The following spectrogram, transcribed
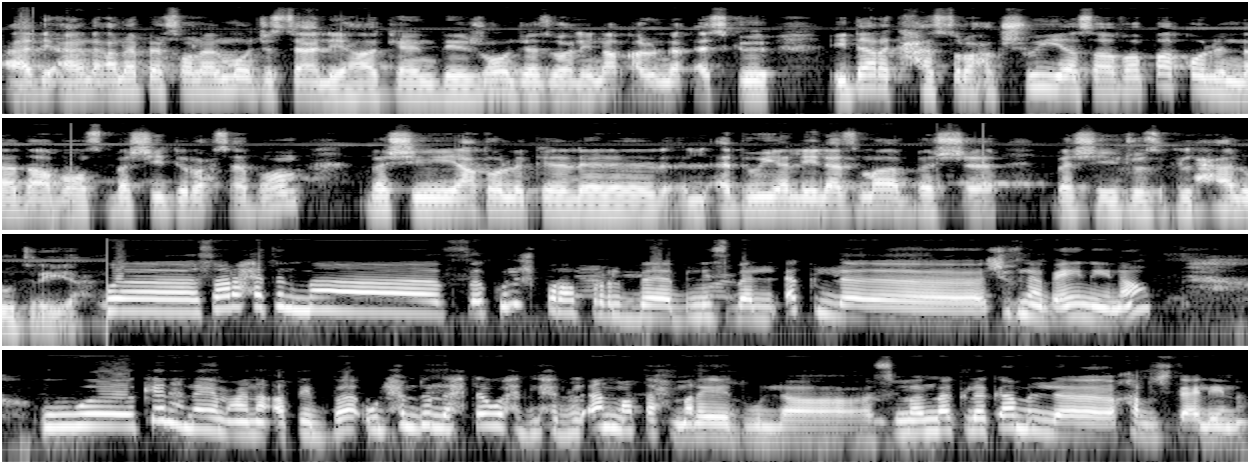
عادي أنا أنا personnellement جزت عليها. كاين des gens جازوا علينا قالوا لنا est-ce que إذا راك حاس روحك شوية سافا با قول لنا d'avance باش يديروا حسابهم باش يعطوا لك الأدوية اللي لازمة باش باش يجوزك الحال وتريح. وصراحه ما كلش propre بالنسبة للأكل شفنا بعينينا. وكان هنايا معنا أطباء والحمد لله حتى واحد لحد الآن ما طاح مريض ولا سما الماكلة كامل خرجت علينا.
